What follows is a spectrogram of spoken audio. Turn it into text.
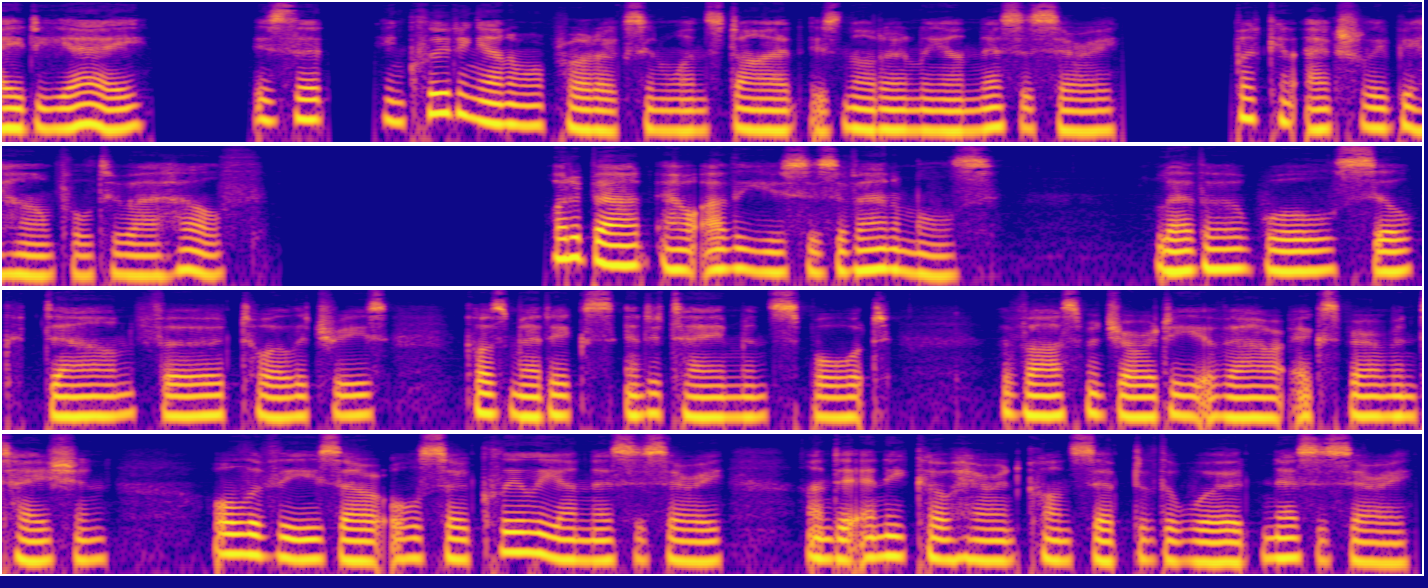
ADA is that including animal products in one's diet is not only unnecessary, but can actually be harmful to our health. What about our other uses of animals? Leather, wool, silk, down, fur, toiletries, cosmetics, entertainment, sport, the vast majority of our experimentation, all of these are also clearly unnecessary under any coherent concept of the word necessary,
